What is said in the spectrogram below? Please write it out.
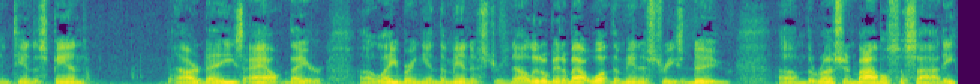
intend to spend our days out there uh, laboring in the ministry. Now, a little bit about what the ministries do. Um, the Russian Bible Society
